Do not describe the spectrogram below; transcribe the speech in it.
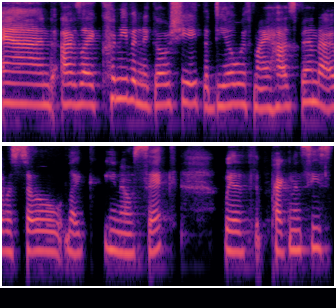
And I was like, couldn't even negotiate the deal with my husband. I was so like, you know, sick with pregnancy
